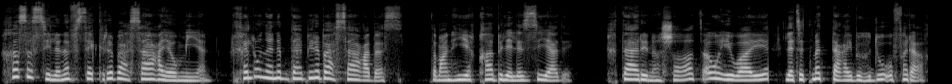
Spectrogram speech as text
خصصي لنفسك ربع ساعة يوميا. خلونا نبدأ بربع ساعة بس. طبعا هي قابلة للزيادة. اختاري نشاط أو هواية لتتمتعي بهدوء وفراغ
